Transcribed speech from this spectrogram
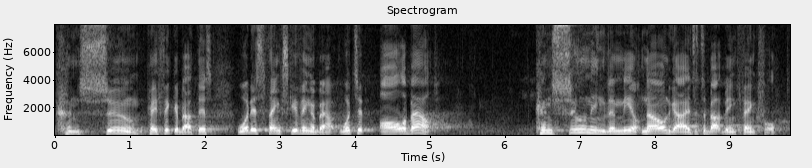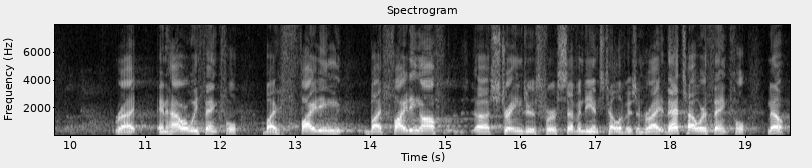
Consume. Okay, think about this. What is Thanksgiving about? What's it all about? Consuming the meal. No, guys, it's about being thankful. Right? And how are we thankful? By fighting by fighting off uh, strangers for a 70 inch television, right? That's how we're thankful. No.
